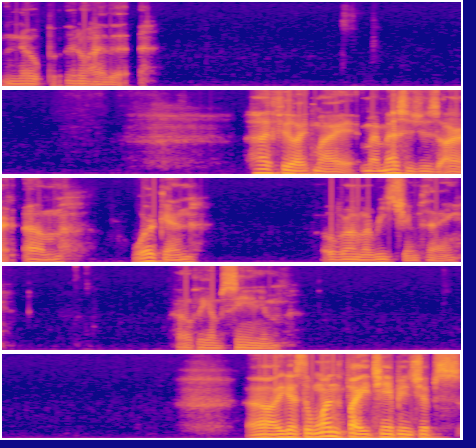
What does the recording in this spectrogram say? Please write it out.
Nope, they don't have that. I feel like my my messages aren't um working over on my Restream thing. I don't think I'm seeing him. Uh, I guess the one fight championships,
